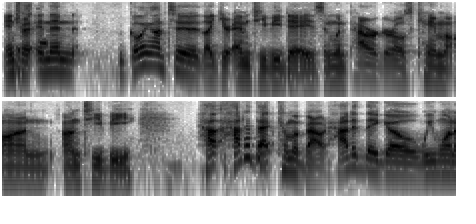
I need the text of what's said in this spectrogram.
Interesting. And then going on to like your MTV days and when Power Girls came on on TV, how how did that come about? How did they go? We want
